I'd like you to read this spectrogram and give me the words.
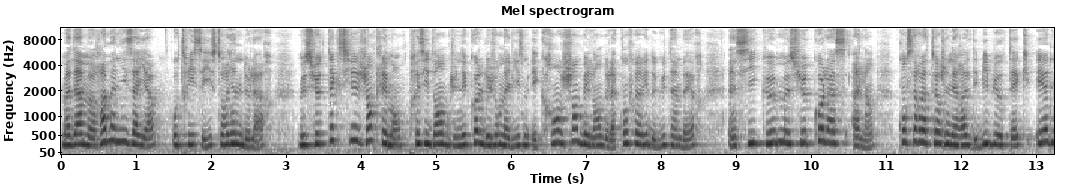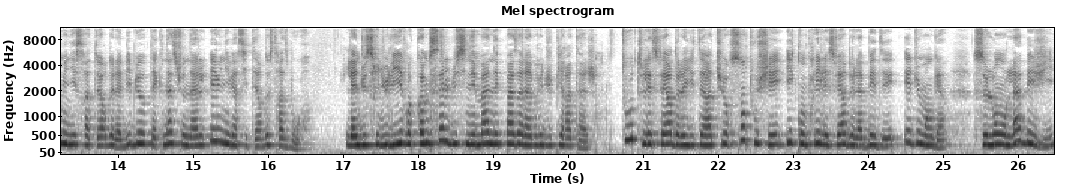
Madame Ramani Zaya, autrice et historienne de l'art, Monsieur Texier Jean Clément, président d'une école de journalisme et grand chambellan de la confrérie de Gutenberg, ainsi que Monsieur Colas Alain, conservateur général des bibliothèques et administrateur de la Bibliothèque nationale et universitaire de Strasbourg. L'industrie du livre, comme celle du cinéma, n'est pas à l'abri du piratage. Toutes les sphères de la littérature sont touchées, y compris les sphères de la BD et du manga. Selon l'ABJ,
